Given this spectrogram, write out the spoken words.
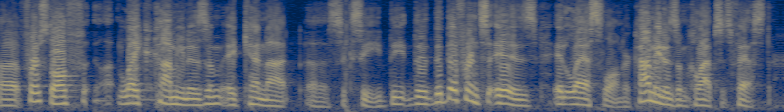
Uh, first off, like communism, it cannot uh, succeed. The, the, the, difference is it lasts longer. Communism collapses faster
